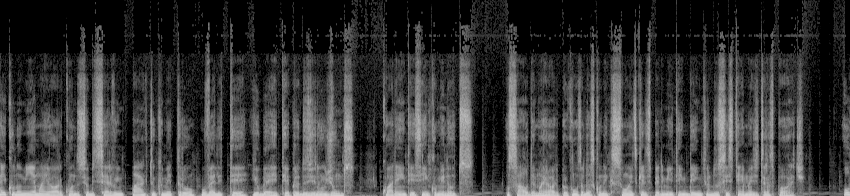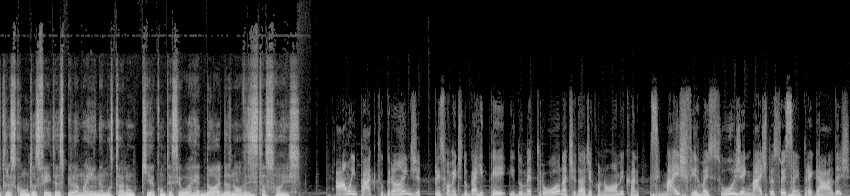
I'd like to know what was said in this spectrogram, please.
A economia é maior quando se observa o impacto que o metrô, o VLT e o BRT produziram juntos 45 minutos. O saldo é maior por conta das conexões que eles permitem dentro do sistema de transporte. Outras contas feitas pela Maína mostraram o que aconteceu ao redor das novas estações há um impacto grande, principalmente do BRT e do metrô na atividade econômica. Se mais firmas surgem, mais pessoas são empregadas,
